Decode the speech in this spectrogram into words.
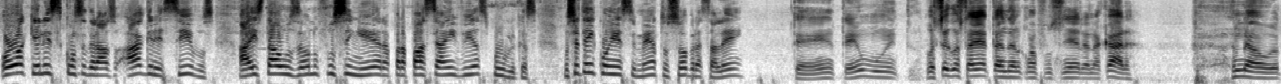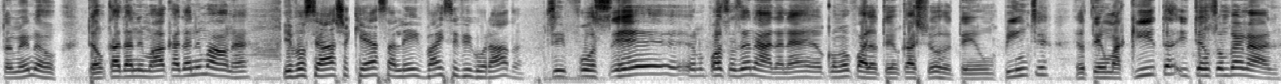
ou aqueles considerados agressivos a estar usando focinheira para passear em vias públicas. Você tem conhecimento sobre essa lei? Tenho, tenho muito. Você gostaria de estar andando com uma focinheira na cara? não, eu também não. Então cada animal é cada animal, né? E você acha que essa lei vai ser vigorada? Se você, eu não posso fazer nada, né? Eu, como eu falo, eu tenho um cachorro, eu tenho um pincher, eu tenho uma quita e tenho um São Bernardo.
